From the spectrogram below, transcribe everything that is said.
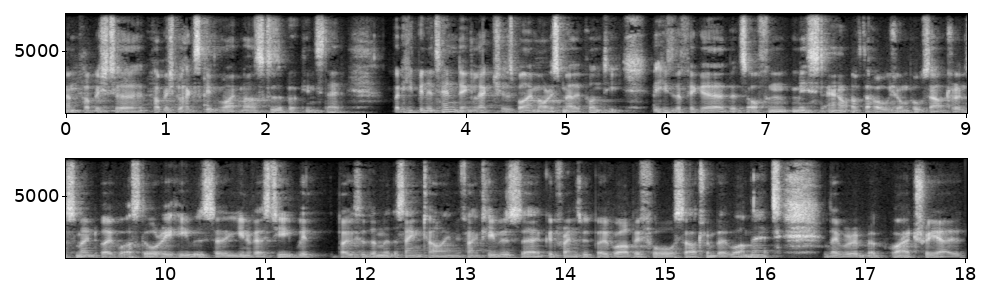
and published uh, published Black Skin White Masks as a book instead. But he'd been attending lectures by Maurice Merleau-Ponty. He's the figure that's often missed out of the whole Jean-Paul Sartre and Simone de Beauvoir story. He was at university with both of them at the same time. In fact, he was uh, good friends with Beauvoir before Sartre and Beauvoir met. They were a, quite a trio,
